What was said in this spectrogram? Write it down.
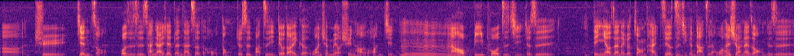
呃去健走，或者是参加一些登山社的活动，就是把自己丢到一个完全没有讯号的环境，嗯嗯嗯嗯，然后逼迫自己就是。一定要在那个状态，只有自己跟大自然。我很喜欢那种就是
